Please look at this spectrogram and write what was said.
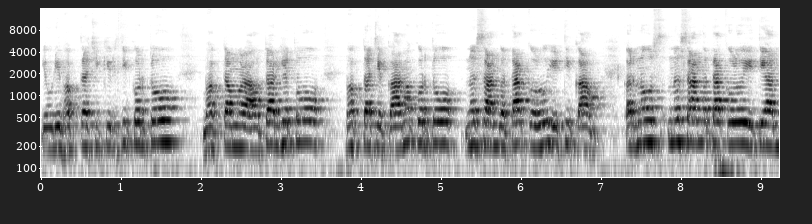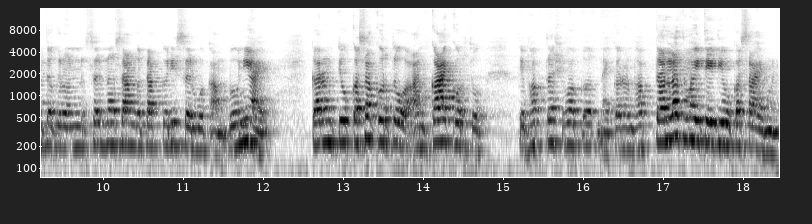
एवढी भक्ताची कीर्ती करतो. भक्तामुळे अवतार घेतो. भक्ताचे कामं करतो. न सांगता कळू येते काम. कारण न न सांगता कळू येते अंतकरण. स न सांगता करी सर्व काम. दोन्ही आहे कारण तो कसा करतो आणि काय करतो? ते भक्त शिवकत नाही कारण भक्तांनाच माहिती आहे देव कसा आहे म्हणून.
